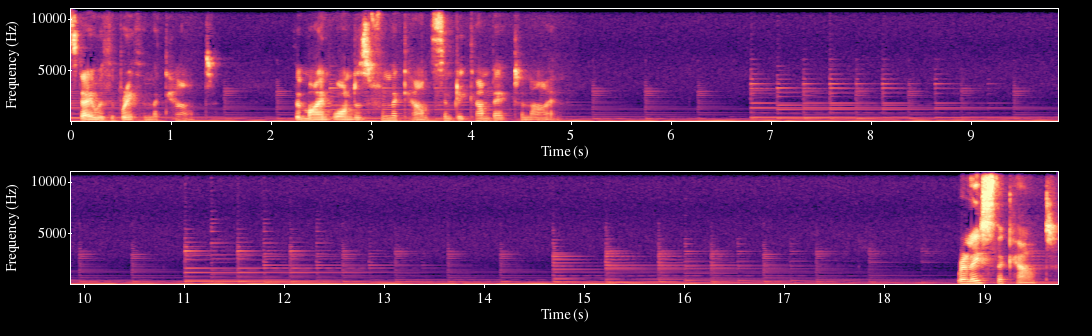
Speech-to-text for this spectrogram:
Stay with the breath and the count. The mind wanders from the count, simply come back to nine. Release the count.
